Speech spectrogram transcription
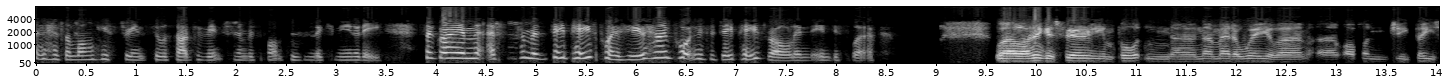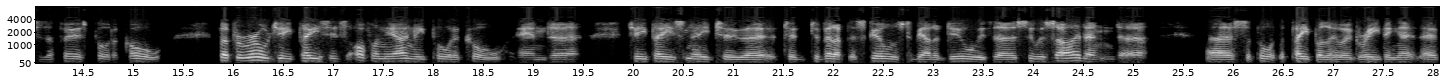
and has a long history in suicide prevention and responses in the community. So Graham, uh, from a GP's point of view, how important is the GP's role in, in this work? Well, I think it's very important, uh, no matter where you are. Uh, often GPs are the first port of call but for rural GPs, it's often the only port of call, and uh, GPs need to uh, to develop the skills to be able to deal with uh, suicide and uh, uh, support the people who are grieving at, uh,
